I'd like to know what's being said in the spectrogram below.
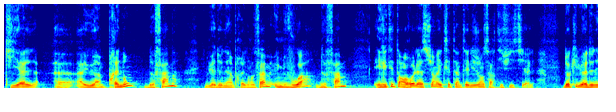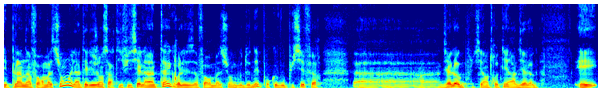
qui, elle, a eu un prénom de femme, il lui a donné un prénom de femme, une voix de femme, et il était en relation avec cette intelligence artificielle. Donc il lui a donné plein d'informations, et l'intelligence artificielle intègre les informations que vous donnez pour que vous puissiez faire un, dialogue, vous puissiez entretenir un dialogue. Et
